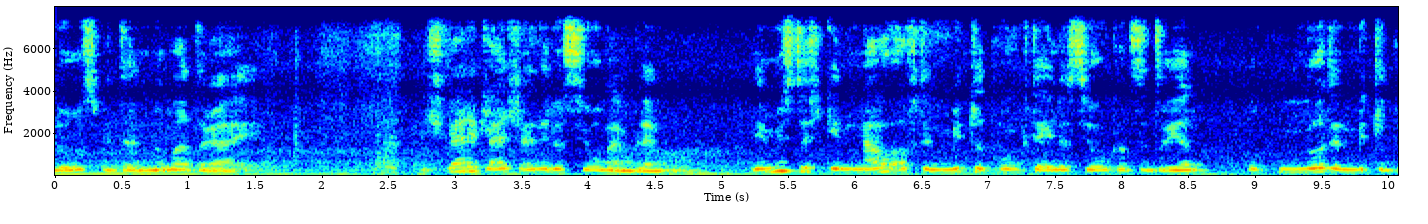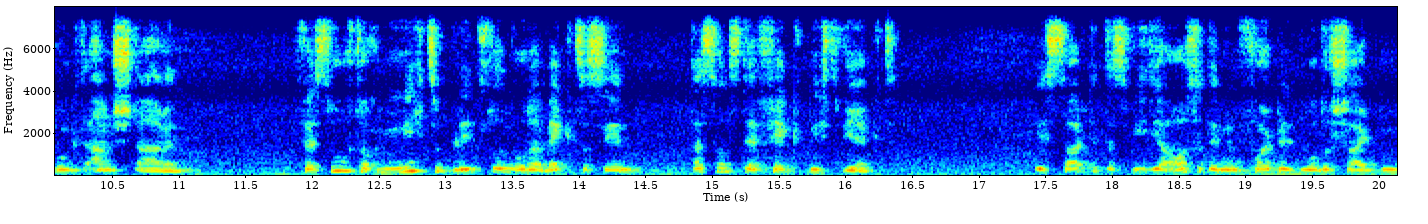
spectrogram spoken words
Los mit der Nummer 3. Ich werde gleich eine Illusion einblenden. Ihr müsst euch genau auf den Mittelpunkt der Illusion konzentrieren und nur den Mittelpunkt anstarren. Versucht auch nicht zu blinzeln oder wegzusehen, da sonst der Effekt nicht wirkt. Ihr solltet das Video außerdem im Vollbildmodus schalten,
